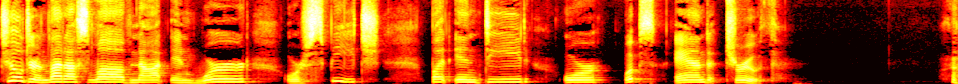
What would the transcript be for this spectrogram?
Children, let us love not in word or speech, but in deed or, whoops, and truth.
